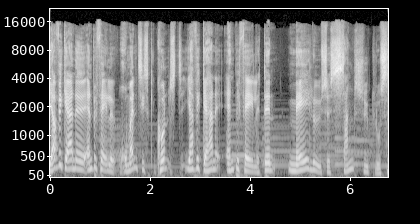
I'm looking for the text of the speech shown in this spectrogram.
Jeg vil gerne øh, anbefale romantisk kunst. Jeg vil gerne anbefale den mageløse sangcyklus,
